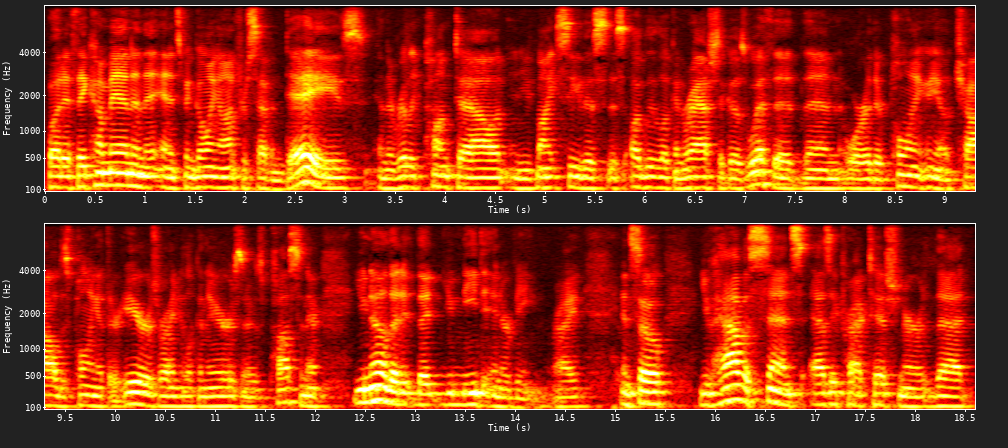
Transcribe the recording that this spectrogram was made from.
But if they come in and, they, and it's been going on for seven days and they're really punked out and you might see this this ugly looking rash that goes with it, then or they're pulling, you know, child is pulling at their ears, right? And you look in the ears and there's pus in there. You know that it, that you need to intervene, right? And so you have a sense as a practitioner that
